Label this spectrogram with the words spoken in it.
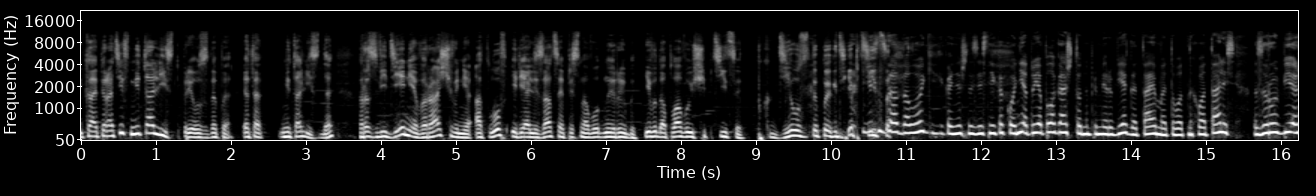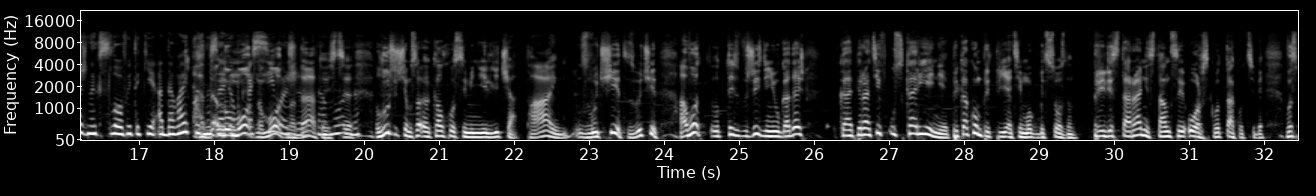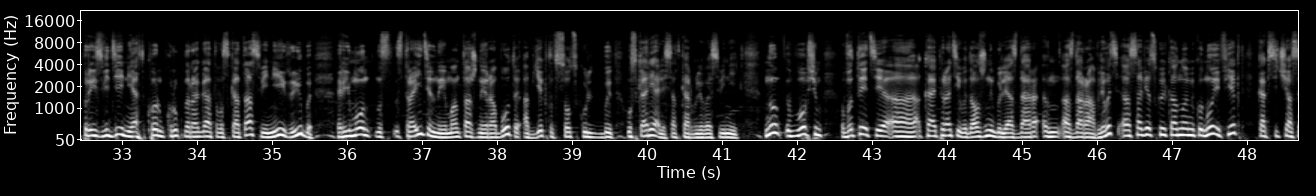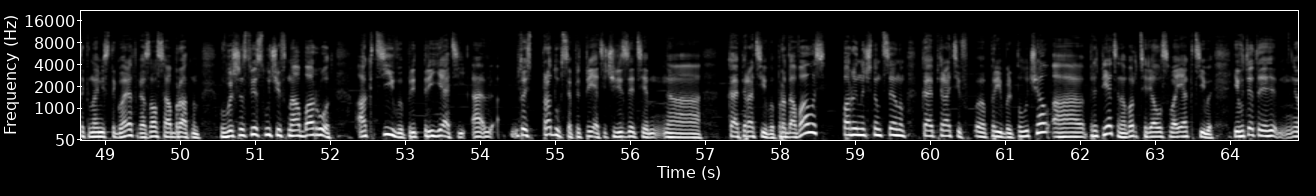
Кооператив «Металлист» при ОСДП. Это металлист, да? Разведение, выращивание, отлов и реализация пресноводной рыбы и водоплавающей птицы. Где ОСДП, где птица? Да, да, логики, конечно, здесь никакой. Нет, ну я полагаю, что, например, Вега, Тайм, это вот нахватались зарубежных слов и такие, а давай-ка А, назовем ну, модно, модно, же. да. То есть э, модно. лучше, чем со- колхоз имени Ильича. Тайм. Звучит, звучит. А вот, вот ты в жизни не угадаешь, кооператив ускорения при каком предприятии мог быть создан? При ресторане станции Орск. Вот так вот себе. Воспроизведение откорм крупнорогатого скота, свиней, рыбы, ремонтно-строительные и монтажные работы объектов соцкультбыт ускорялись, откармливая свиней. Ну, в общем, вот эти э, кооперативы должны были оздора- оздоравливать э, советскую экономику, но эффект, как сейчас экономисты говорят, оказался обратным. В большинстве случаев наоборот. Активы предприятий, а, то есть продукция предприятий через эти а, кооперативы продавалась по рыночным ценам, кооператив э, прибыль получал, а предприятие, наоборот, теряло свои активы. И вот это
